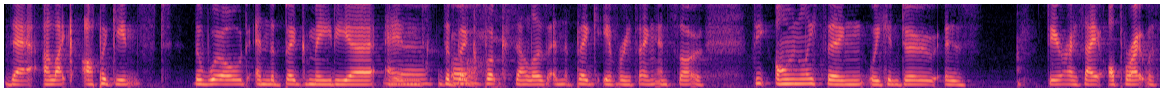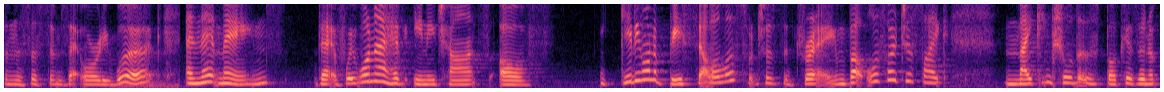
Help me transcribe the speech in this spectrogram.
that are like up against the world and the big media and Yeah. the big Oh. booksellers and the big everything. And so the only thing we can do is, dare I say, operate within the systems that already work. And that means that if we want to have any chance of getting on a bestseller list, which is the dream, but also just like making sure that this book is, in,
